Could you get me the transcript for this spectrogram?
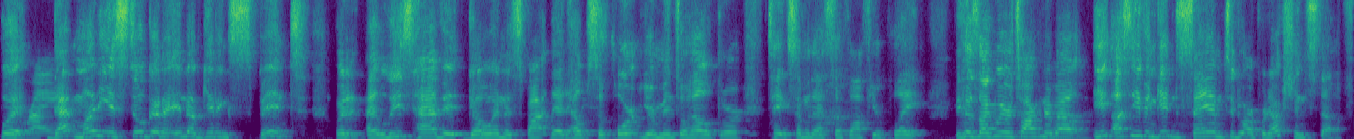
But Right. that money is still going to end up getting spent, but at least have it go in a spot that helps support your mental health or take some of that stuff off your plate. Because like we were talking about e- us even getting Sam to do our production stuff.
